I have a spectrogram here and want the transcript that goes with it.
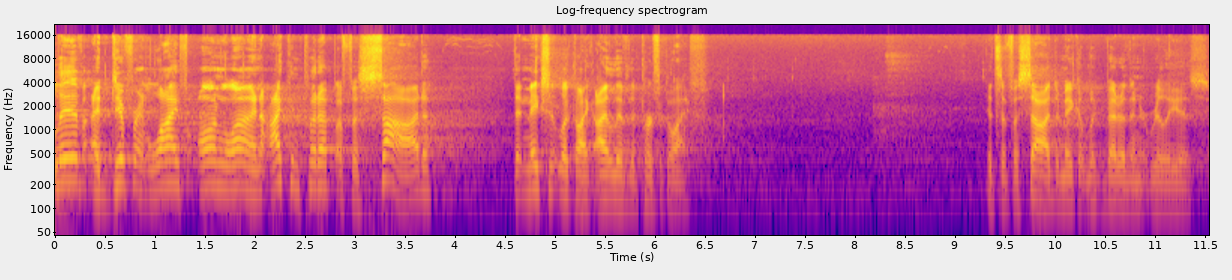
live a different life online. I can put up a facade that makes it look like I live the perfect life. It's a facade to make it look better than it really is.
